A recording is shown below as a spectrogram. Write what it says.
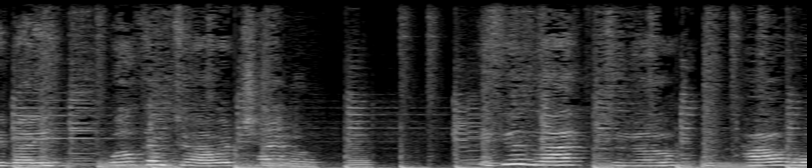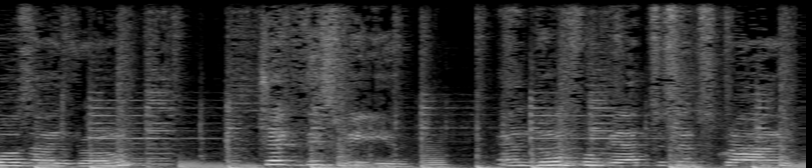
everybody, welcome to our channel. If you'd like to know how was I grown, check this video. And don't forget to subscribe.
